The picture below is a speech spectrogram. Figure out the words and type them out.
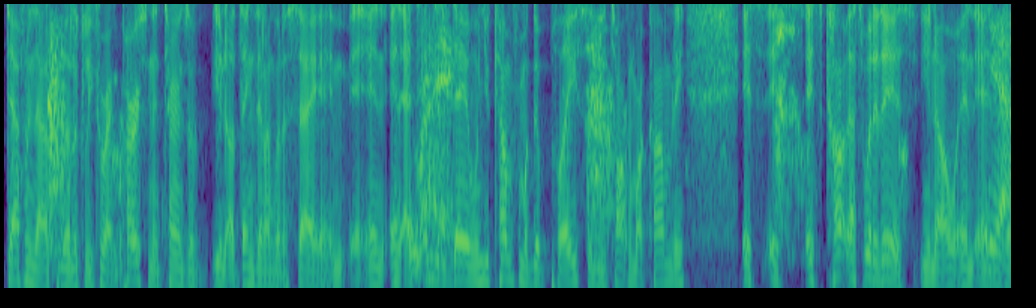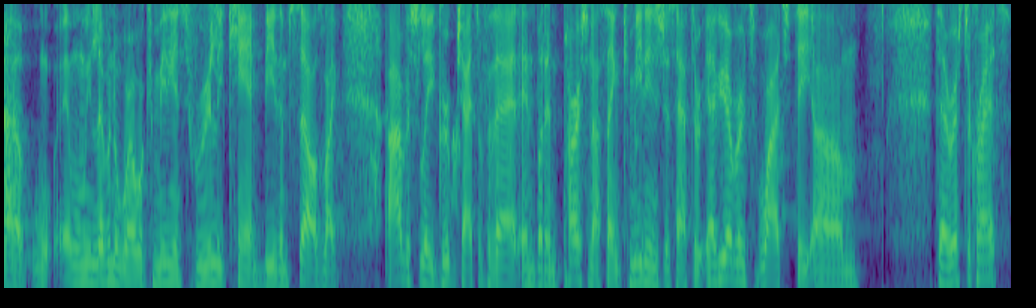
definitely not a politically correct person in terms of you know things that I'm going to say, and, and, and at the end of the day, when you come from a good place and you're talking about comedy, it's it's it's com- that's what it is, you know. And and Yeah. uh, w- when we live in a world where comedians really can't be themselves, like obviously group chats are for that, and but in person, I think comedians just have to. Have you ever watched the um the Aristocrats?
